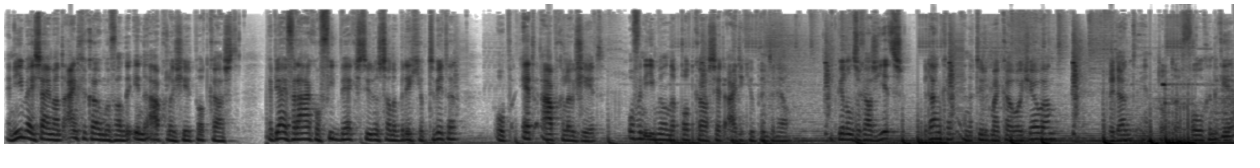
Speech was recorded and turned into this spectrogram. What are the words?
En hiermee zijn we aan het eind gekomen van de In de Aap Gelogeerd podcast. Heb jij vragen of feedback? Stuur ons dan een berichtje op Twitter op aapgelogeerd of een e-mail naar podcast.itq.nl. Ik wil onze gast Jits bedanken en natuurlijk mijn co-host Johan. Bedankt en tot de volgende keer.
